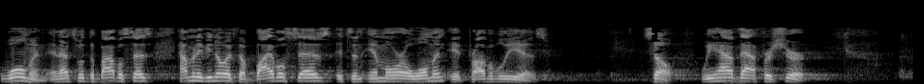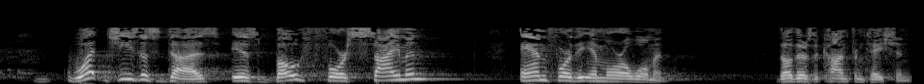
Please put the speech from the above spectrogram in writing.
woman. And that's what the Bible says. How many of you know if the Bible says it's an immoral woman? It probably is. So, we have that for sure. What Jesus does is both for Simon and for the immoral woman. Though there's a confrontation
